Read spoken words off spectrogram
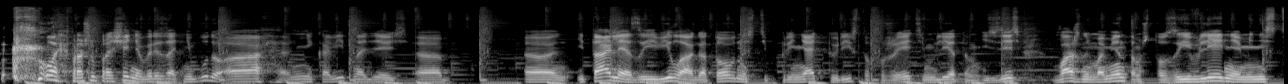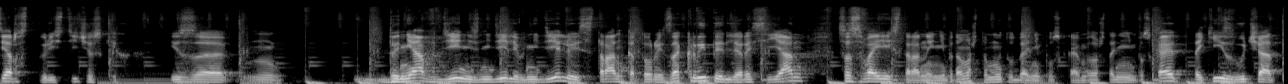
Ой, прошу прощения, вырезать не буду. А, не ковид, надеюсь. А, а, Италия заявила о готовности принять туристов уже этим летом. И здесь важным моментом, что заявление министерств туристических из дня в день, из недели в неделю из стран, которые закрыты для россиян со своей стороны. Не потому, что мы туда не пускаем, а потому что они не пускают, такие звучат.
